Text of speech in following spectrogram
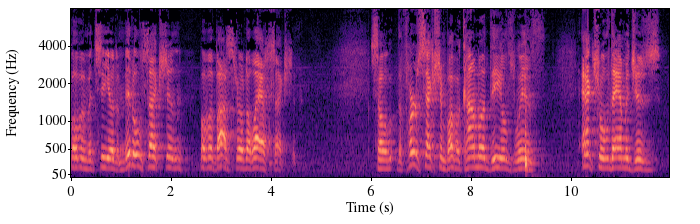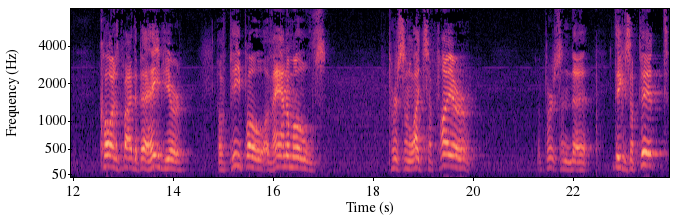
Bava Metzia, the middle section, Bava Basra, the last section. So the first section, Bava Kama, deals with actual damages caused by the behavior of people, of animals, A person lights a fire, a person uh, digs a pit.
